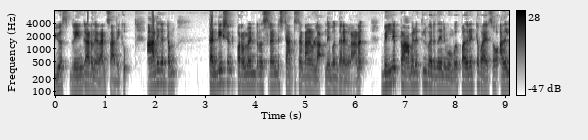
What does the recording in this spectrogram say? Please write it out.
യു എസ് ഗ്രീൻ കാർഡ് നേടാൻ സാധിക്കും. ആദ്യഘട്ടം കണ്ടീഷൻ പെർമനന്റ് റെസിഡന്റ് സ്റ്റാറ്റസ് നേടാനുള്ള നിബന്ധനകളാണ്. ബില്ല് പ്രാബല്യത്തിൽ വരുന്നതിന് മുമ്പ് പതിനെട്ട് വയസ്സോ അതിൽ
